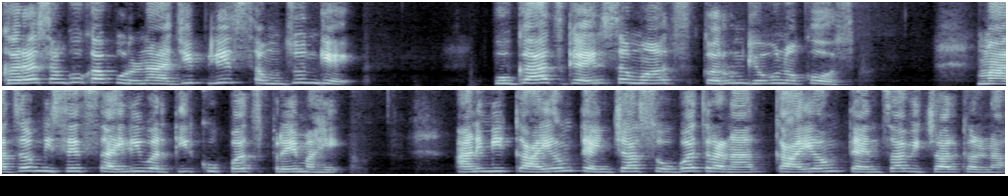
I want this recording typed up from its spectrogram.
खरं सांगू का पूर्ण आजी प्लीज समजून घे. उगाच गैरसमज करून घेऊ नकोस. माझं मिसेस सायलीवरती खूपच प्रेम आहे. आणि मी कायम त्यांच्यासोबत राहणार कायम त्यांचा विचार करणार.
